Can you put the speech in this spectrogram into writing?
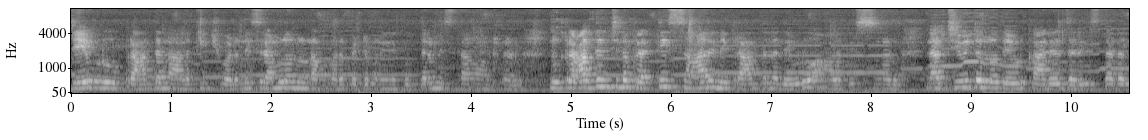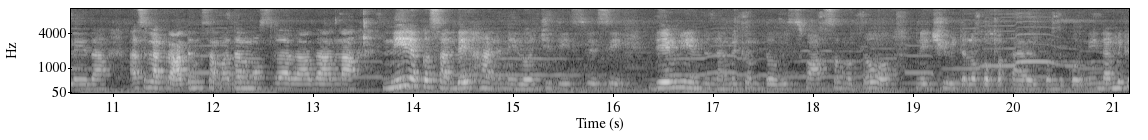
దేవుడు ప్రార్థన ఆలకించేవాడు. నీ శ్రమలో నువ్వు నాకు మొరపెట్టుకుని నీకు ఉత్తరం ఇస్తాను అంటున్నాడు. నువ్వు ప్రార్థించిన ప్రతిసారి నీ ప్రార్థన దేవుడు ఆలకిస్తున్నాడు. నా జీవితంలో దేవుడు కార్యాలు జరిగిస్తాడా లేదా? అసలు నా ప్రార్థనకు సమాధానం వస్తుందా రాదా అన్న నీ యొక్క సందేహాన్ని నీలోంచి తీసివేసి దేవుని ఎందు నమ్మకంతో విశ్వాసముతో నీ జీవితంలో గొప్ప కార్యాలు పొందుకో నీ నమ్మిక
